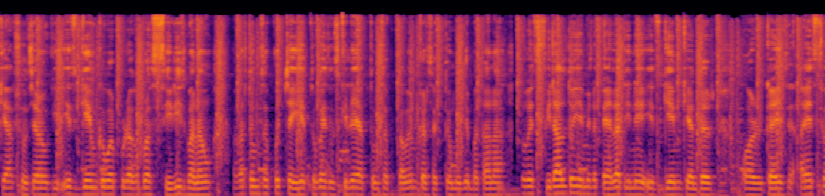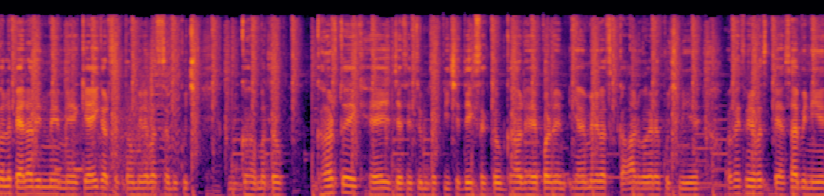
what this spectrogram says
क्या सोच रहा हूँ कि इस गेम के ऊपर पूरा का पूरा सीरीज़ बनाऊँ। अगर तुम सबको चाहिए तो गैस उसके लिए आप तुम सब कमेंट कर सकते हो, मुझे बताना। तो गैस फ़िलहाल तो ये मेरा पहला दिन है इस गेम के अंदर। और गैस इस वाले पहला दिन में मैं क्या ही कर सकता हूँ? मेरे पास सभी कुछ मतलब घर तो एक है, जैसे तुम सब पीछे देख सकते हो, घर है, पर यहाँ मेरे पास कार वगैरह कुछ नहीं है, और कैसे मेरे पास पैसा भी नहीं है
